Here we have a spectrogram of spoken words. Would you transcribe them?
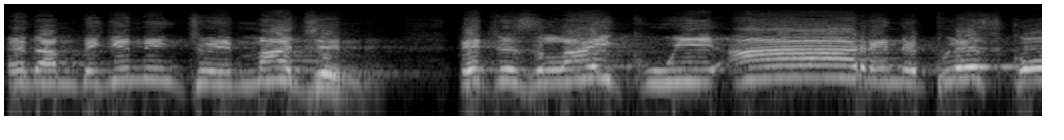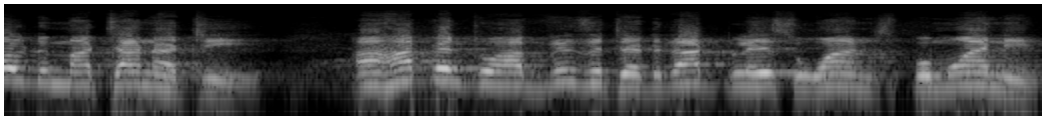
and I'm beginning to imagine. It is like we are in a place called maternity. I happened to have visited that place once, Pumwani,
